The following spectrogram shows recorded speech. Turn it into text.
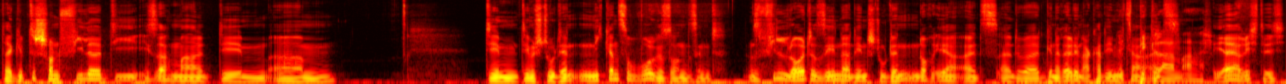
da gibt es schon viele, die, ich sag mal, dem, ähm, dem, dem Studenten nicht ganz so wohlgesonnen sind. Also viele Leute sehen da den Studenten doch eher als, äh, oder generell den Akademiker als, am Arsch. ja, ja, richtig.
